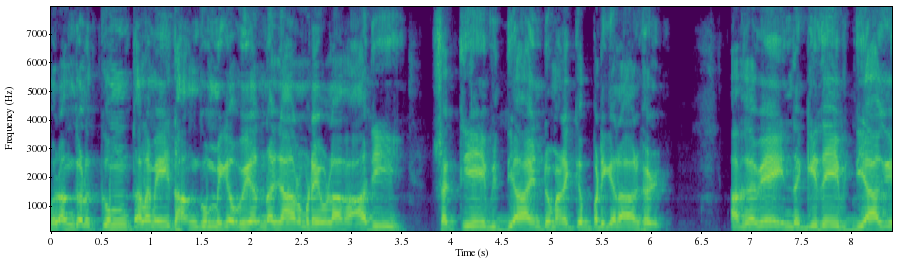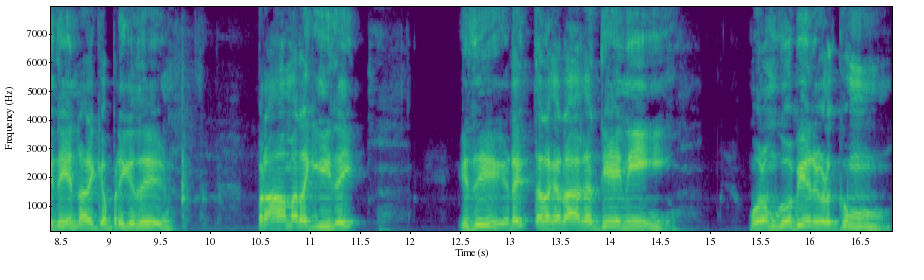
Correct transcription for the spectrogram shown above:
புறங்களுக்கும் தலைமை தாங்கும் மிக உயர்ந்த ஞானமுடையவளாக ஆதி சக்தியை வித்யா என்றும் அழைக்கப்படுகிறார்கள். ஆகவே இந்த கீதை வித்யா கீதை என்று அழைக்கப்படுகிறது. பிராமர கீதை. இது இடைத்தரகராக தேனி மூலம் கோபியர்களுக்கும்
